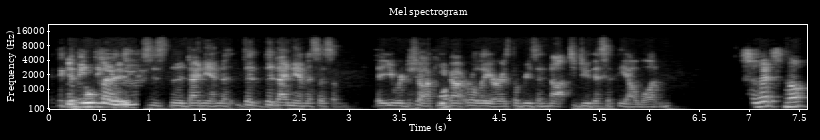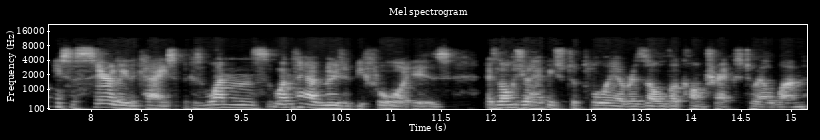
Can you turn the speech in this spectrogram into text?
I think the main thing also- you lose is the dynamic the, the dynamicism that you were talking about earlier is the reason not to do this at the L1. So that's not necessarily the case because one's, one thing I've mooted before is as long as you're happy to deploy a resolver contract to L1,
